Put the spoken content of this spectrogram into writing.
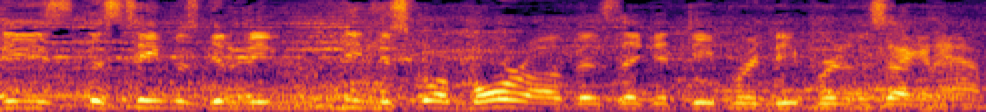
these this team is going to need, to score more of as they get deeper and deeper into the second half.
